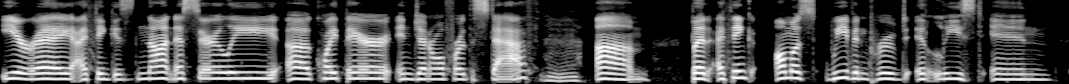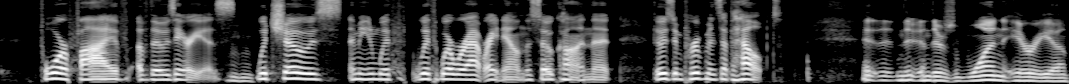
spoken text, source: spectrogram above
ERA, I think, is not necessarily uh, quite there in general for the staff. Um, but I think almost we've improved at least in four or five of those areas, which shows, I mean, with with where we're at right now in the SoCon, that those improvements have helped. And, there's one area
